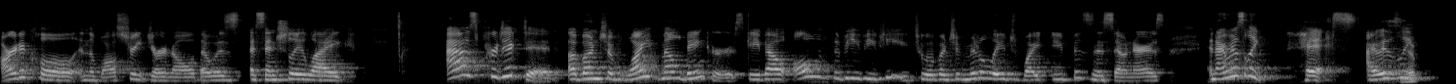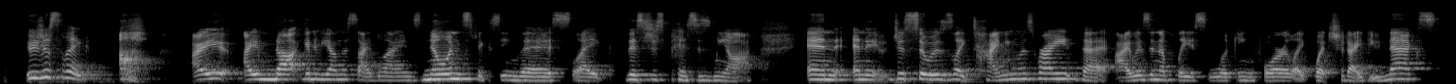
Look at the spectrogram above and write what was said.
article in the Wall Street Journal that was essentially like, as predicted, a bunch of white male bankers gave out all of the PPP to a bunch of middle aged white dude business owners. And I was like pissed. I was like, yep. it was just like, ah, oh, I I'm not going to be on the sidelines. No one's fixing this. Like this just pisses me off. And and it just so it was like timing was right that I was in a place looking for like what should I do next?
